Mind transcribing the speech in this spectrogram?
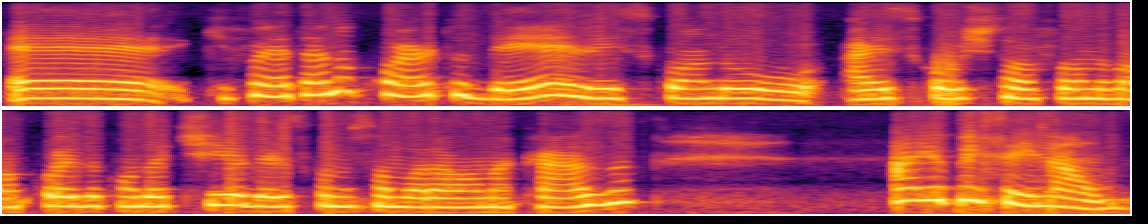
é, que foi até no quarto deles, quando a Scott estava falando alguma coisa, quando a tia deles começou a morar lá na casa. Aí eu pensei, não,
